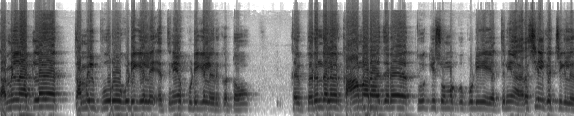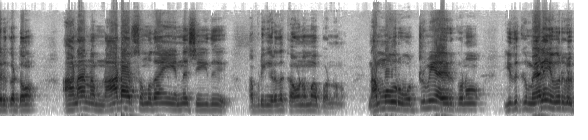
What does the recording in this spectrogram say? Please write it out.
தமிழ்நாட்டில் தமிழ் பூர்வ குடிகள் எத்தனையோ குடிகள் இருக்கட்டும் பெருந்தலைவர் காமராஜரை தூக்கி சுமக்கக்கூடிய எத்தனையோ அரசியல் கட்சிகள் இருக்கட்டும் ஆனால் நம் நாடார் சமுதாயம் என்ன செய்யுது அப்படிங்கிறத கவனமாக பண்ணணும். நம்ம ஒரு ஒற்றுமையாக இருக்கணும். இதுக்கு மேலே இவர்கள்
